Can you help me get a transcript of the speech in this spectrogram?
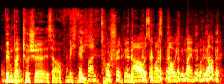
Und Wimperntusche ist ja auch wichtig. Wimperntusche, genau, sowas brauche ich immer im Urlaub.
